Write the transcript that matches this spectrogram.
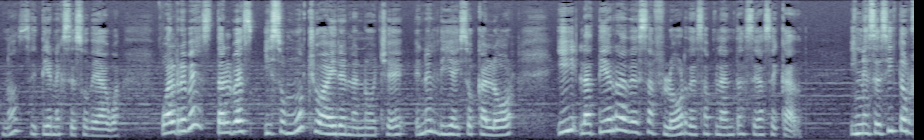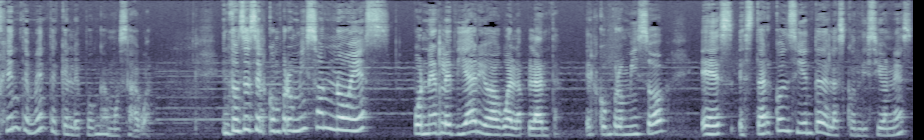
¿no? Si tiene exceso de agua. O al revés, tal vez hizo mucho aire en la noche, en el día hizo calor y la tierra de esa flor, de esa planta, se ha secado y necesita urgentemente que le pongamos agua. Entonces el compromiso no es ponerle diario agua a la planta. El compromiso es estar consciente de las condiciones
